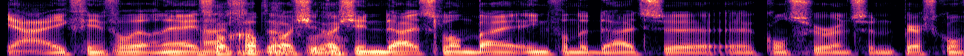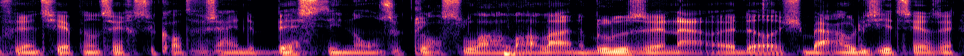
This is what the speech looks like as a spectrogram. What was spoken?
Ja, ik vind van wel. Nee, het is wel grappig. Als je, ook als je in Duitsland bij een van de Duitse eh, concerns een persconferentie hebt, dan zeggen ze altijd: we zijn de beste in onze klas. La la la. En bedoelen ze, nou, eh, als je bij Audi zit, zeggen ze:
